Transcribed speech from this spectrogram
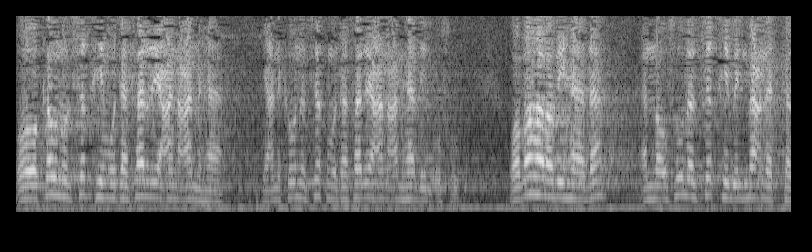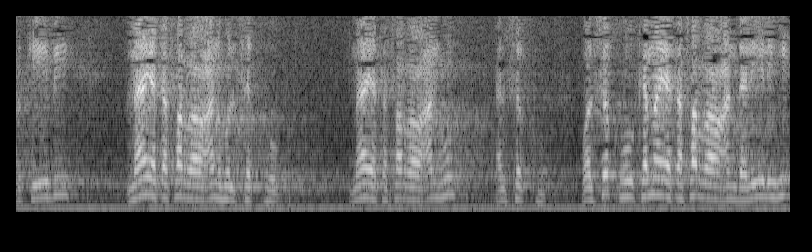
وهو كون الفقه متفرعا عنها يعني كون الفقه متفرعا عن هذه الأصول. وظهر بهذا أن أصول الفقه بالمعنى التركيبي ما يتفرع عنه الفقه ما يتفرع عنه الفقه. والفقه كما يتفرع عن دليله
